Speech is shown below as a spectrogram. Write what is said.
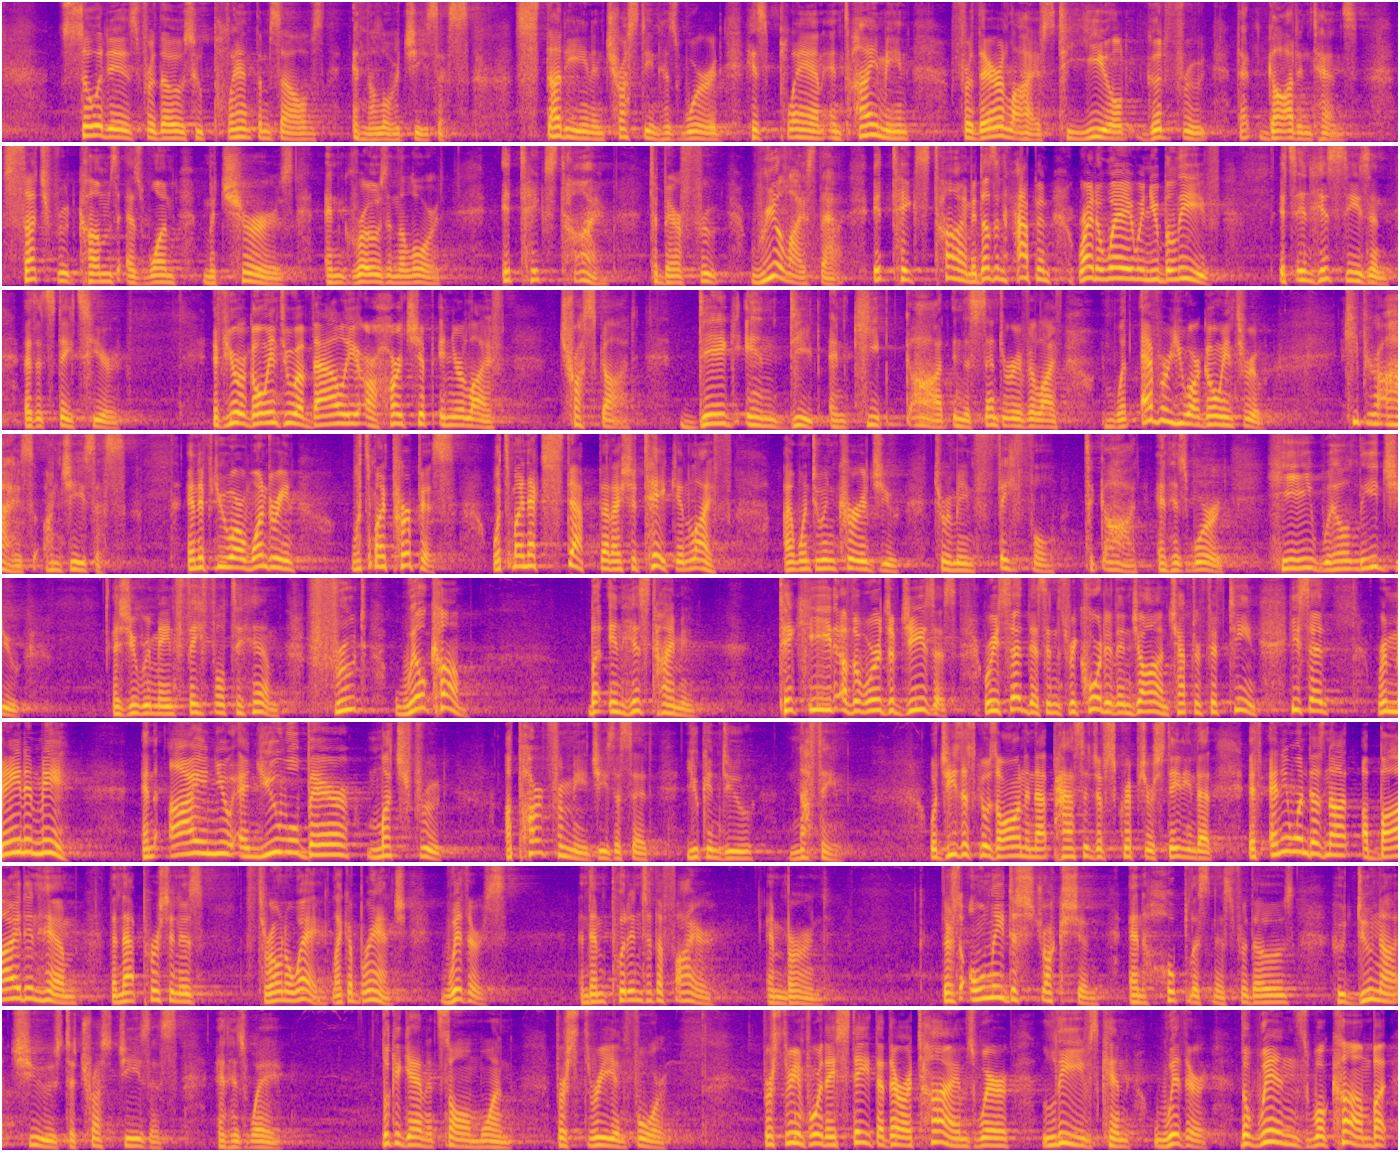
So it is for those who plant themselves in the Lord Jesus, studying and trusting His word, His plan, and timing for their lives to yield good fruit that God intends. Such fruit comes as one matures and grows in the Lord. It takes time to bear fruit. Realize that. It takes time. It doesn't happen right away when you believe. It's in His season, as it states here. If you are going through a valley or hardship in your life, Trust God. Dig in deep and keep God in the center of your life. And whatever you are going through, keep your eyes on Jesus. And if you are wondering, what's my purpose? What's my next step that I should take in life? I want to encourage you to remain faithful to God and His Word. He will lead you as you remain faithful to Him. Fruit will come, but in His timing. Take heed of the words of Jesus, where he said this, and it's recorded in John chapter 15. He said, Remain in me, and I in you, and you will bear much fruit. Apart from me, Jesus said, you can do nothing. Well, Jesus goes on in that passage of scripture stating that if anyone does not abide in him, then that person is thrown away like a branch, withers, and then put into the fire and burned. There's only destruction and hopelessness for those who do not choose to trust Jesus and his way. Look again at Psalm 1, verse 3 and 4. Verse 3 and 4, they state that there are times where leaves can wither, the winds will come, but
